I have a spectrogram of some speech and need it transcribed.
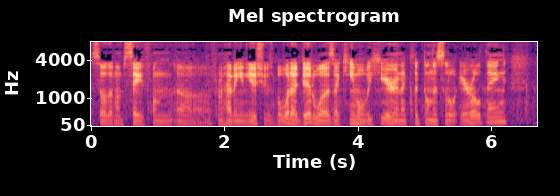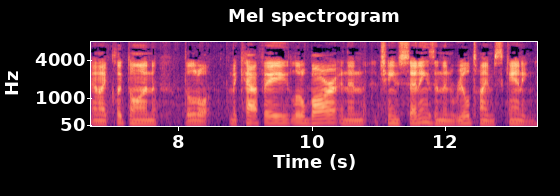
so that I'm safe on uh, from having any issues. But what I did was I came over here and I clicked on this little arrow thing and I clicked on the little McAfee little bar and then change settings and then real-time scanning.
